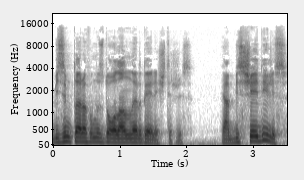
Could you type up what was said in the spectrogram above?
Bizim tarafımızda olanları da eleştiririz. Yani biz şey değiliz.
